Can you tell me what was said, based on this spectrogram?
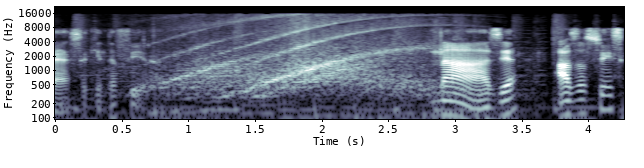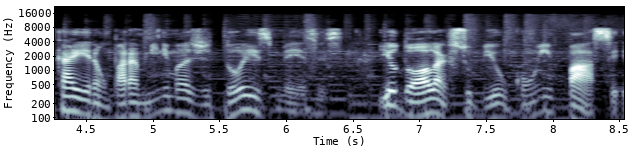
nesta quinta-feira. Na Ásia, as ações caíram para mínimas de dois meses e o dólar subiu com um impasse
